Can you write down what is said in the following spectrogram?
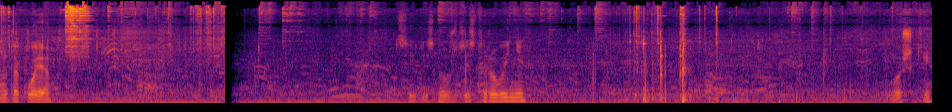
Ну такое. Це якісь ножиці старовинні. Важкі.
